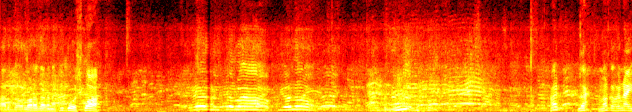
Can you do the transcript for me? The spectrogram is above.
আর লড়া যাবে না কি কোষ? ক। হ্যাঁ, আমার কাছে নাই।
